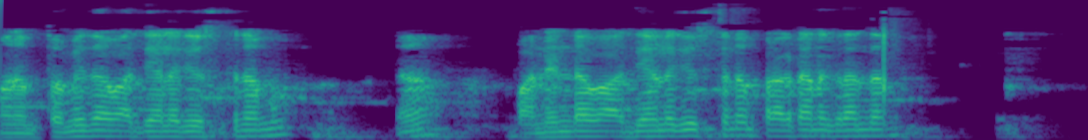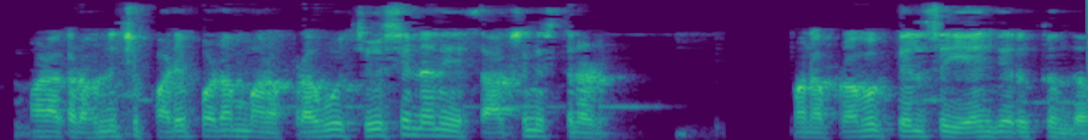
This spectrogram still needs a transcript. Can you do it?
మనం తొమ్మిదవ అధ్యాయంలో చూస్తున్నాము పన్నెండవ అధ్యాయంలో చూస్తున్నాం ప్రకటన గ్రంథం. వాడు అక్కడ నుంచి పడిపోవడం మన ప్రభు చూసిండని సాక్షిస్తున్నాడు మన ప్రభుకు తెలుసు ఏం జరుగుతుందో.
